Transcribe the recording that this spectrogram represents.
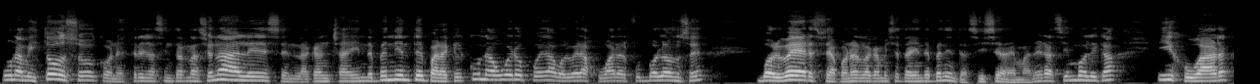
un amistoso con estrellas internacionales en la cancha Independiente para que el Kun Agüero pueda volver a jugar al fútbol 11, volverse a poner la camiseta de Independiente, así sea de manera simbólica, y jugar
